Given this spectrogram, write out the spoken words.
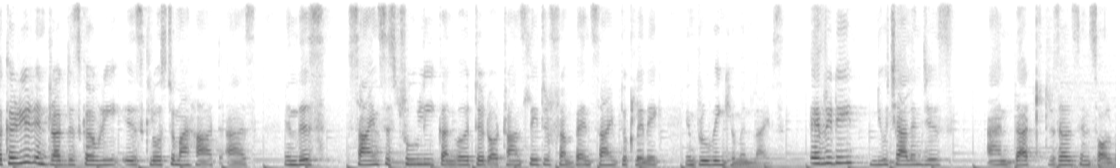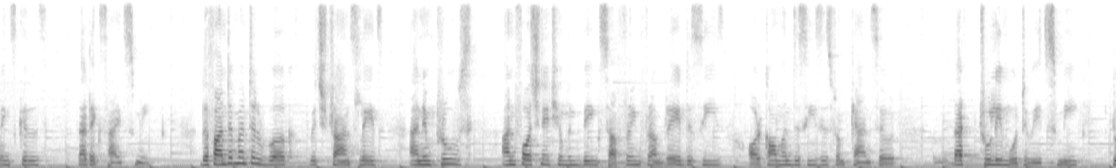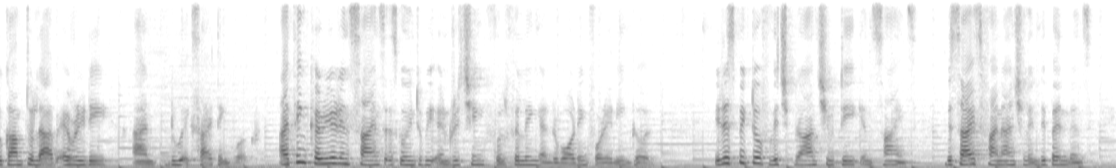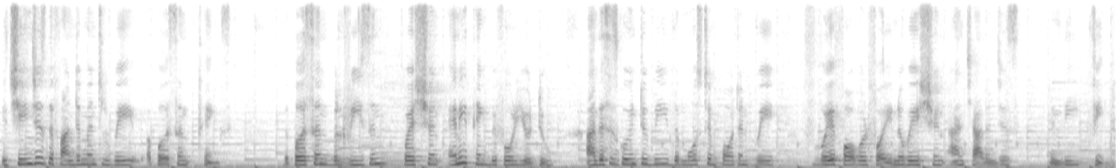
A career in drug discovery is close to my heart as in this, science is truly converted or translated from bedside to clinic, improving human lives. Every day, new challenges, and that results in solving skills that excites me. The fundamental work which translates and improves unfortunate human beings suffering from rare disease or common diseases from cancer, that truly motivates me to come to lab every day and do exciting work. I think career in science is going to be enriching, fulfilling and rewarding for any girl. Irrespective of which branch you take in science, besides financial independence, it changes the fundamental way a person thinks. The person will reason, question anything before you do, and this is going to be the most important way, way forward for innovation and challenges in the field.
